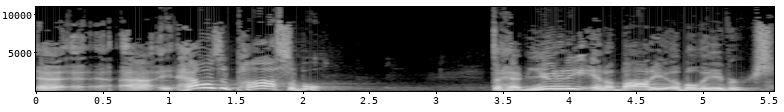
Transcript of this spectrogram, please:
uh, uh, how is it possible to have unity in a body of believers,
